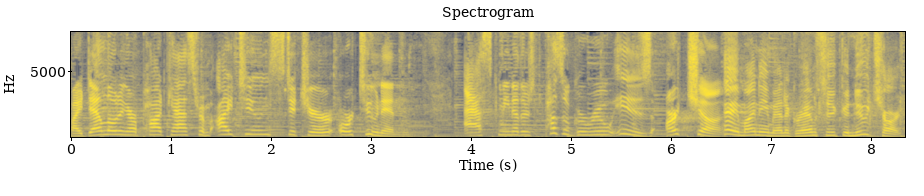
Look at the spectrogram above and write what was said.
by downloading our podcast from iTunes, Stitcher, or TuneIn. Ask Me Another's puzzle guru is Art Chung. Hey, my name anagrams so you can new chart.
